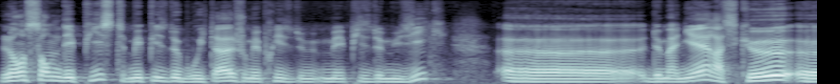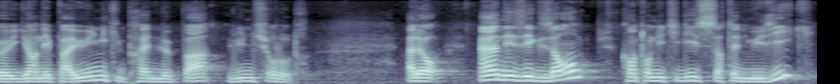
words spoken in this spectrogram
l'ensemble des pistes, mes pistes de bruitage ou mes pistes de musique, euh, de manière à ce qu'il n'y en ait pas une qui prenne le pas l'une sur l'autre. Alors, un des exemples, quand on utilise certaines musiques,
